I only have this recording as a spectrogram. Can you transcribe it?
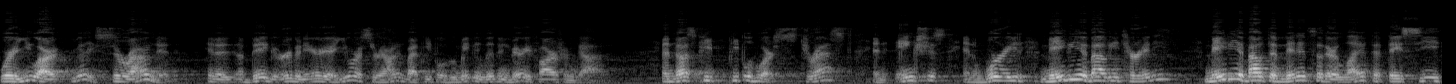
where you are really surrounded in a, a big urban area. You are surrounded by people who may be living very far from God. And thus pe- people who are stressed and anxious and worried, maybe about eternity, maybe about the minutes of their life that they see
